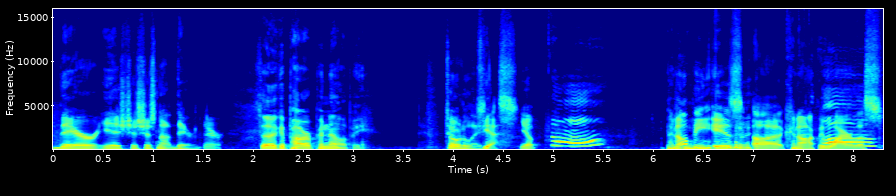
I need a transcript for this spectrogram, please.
there ish, it's just not there there. So I could power Penelope. Totally. Yes. Yep. Aww. Penelope is uh, canonically wireless.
